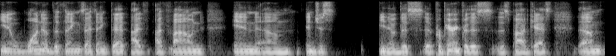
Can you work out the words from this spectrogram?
you know one of the things I think that I've I've found in um, in just you know this uh, preparing for this this podcast um,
